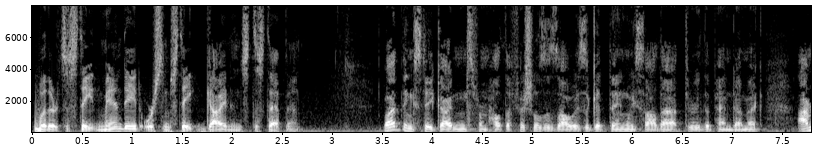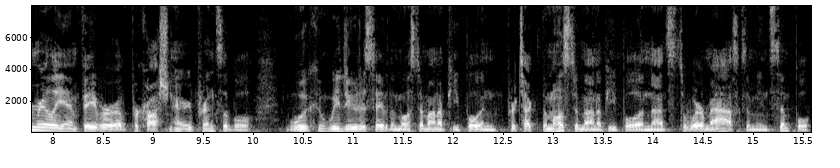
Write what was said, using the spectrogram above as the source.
whether it's a state mandate or some state guidance to step in? Well, I think state guidance from health officials is always a good thing. We saw that through the pandemic. I'm really in favor of precautionary principle. What can we do to save the most amount of people and protect the most amount of people? And that's to wear masks. I mean, simple.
